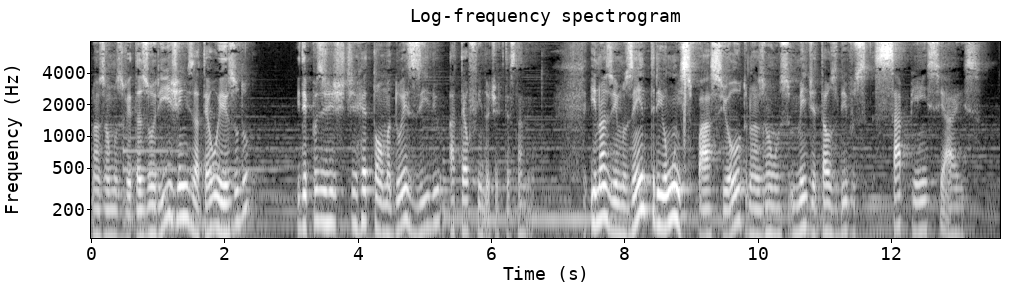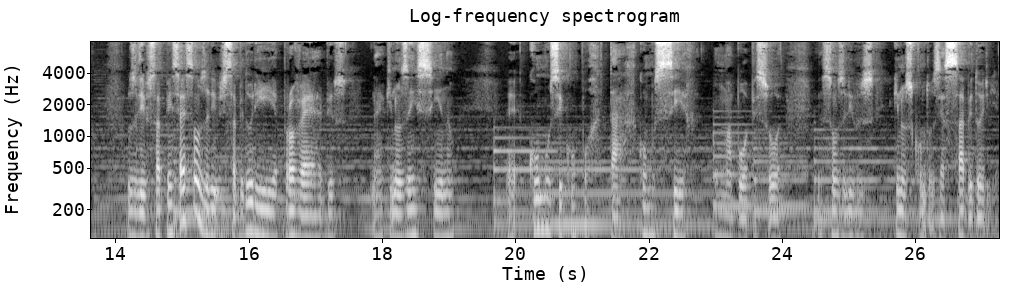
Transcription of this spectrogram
nós vamos ver das origens até o Êxodo e depois a gente retoma do exílio até o fim do Antigo Testamento. E nós vimos entre um espaço e outro, nós vamos meditar os livros sapienciais. Os livros sapienciais são os livros de sabedoria, provérbios, né, que nos ensinam é, como se comportar, como ser uma boa pessoa. São os livros que nos conduzem à sabedoria.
